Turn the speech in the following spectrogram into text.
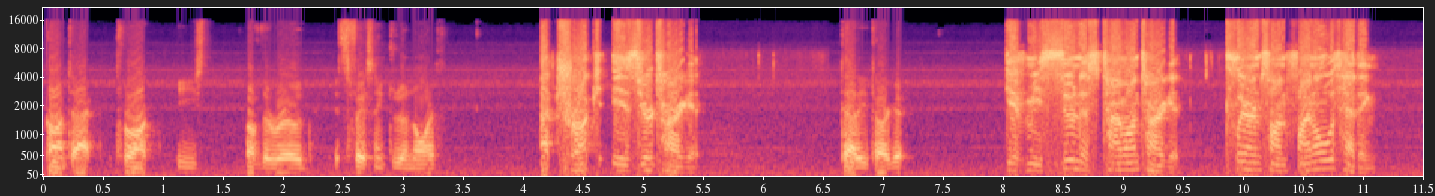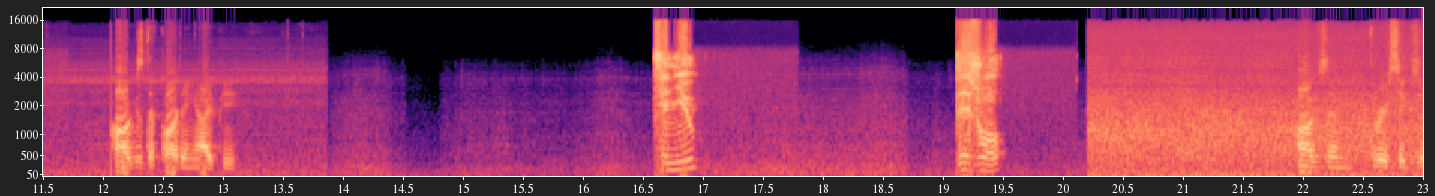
Contact truck east of the road. It's facing to the north. That truck is your target. Tally target. Give me soonest time on target. Clearance on final with heading. Hog is departing IP. Continue. Visual. Hogs in 360.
